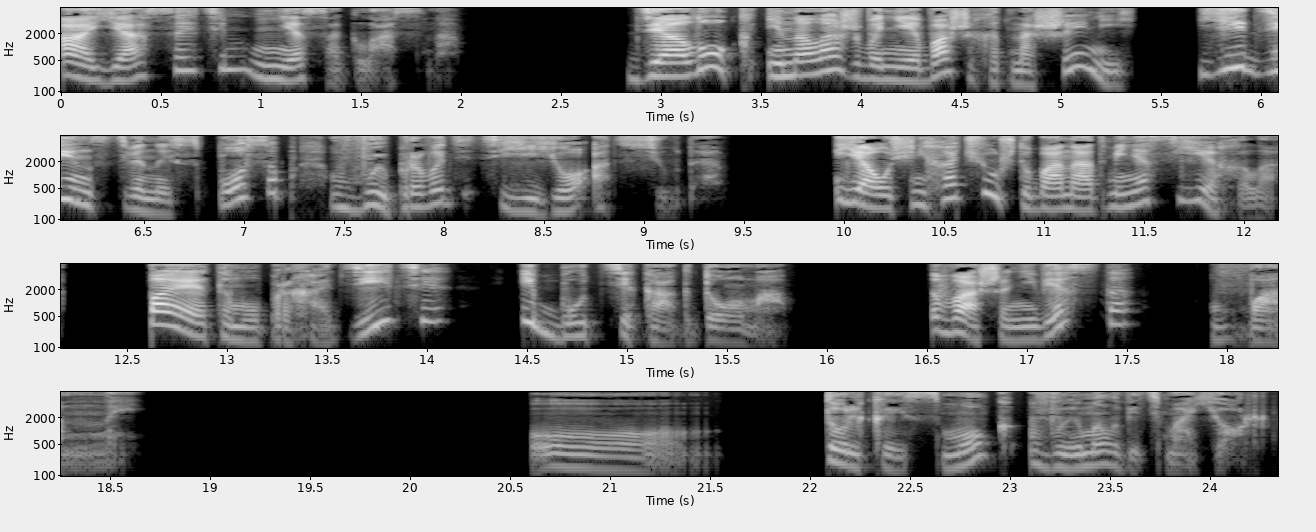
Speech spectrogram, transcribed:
а я с этим не согласна. Диалог и налаживание ваших отношений — единственный способ выпроводить ее отсюда. Я очень хочу, чтобы она от меня съехала, поэтому проходите и будьте как дома. Ваша невеста в ванной. О, только и смог вымолвить майор.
